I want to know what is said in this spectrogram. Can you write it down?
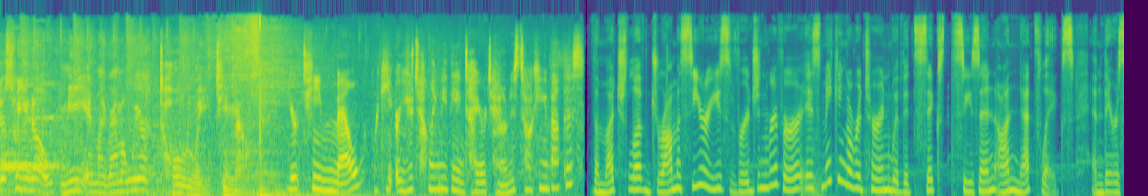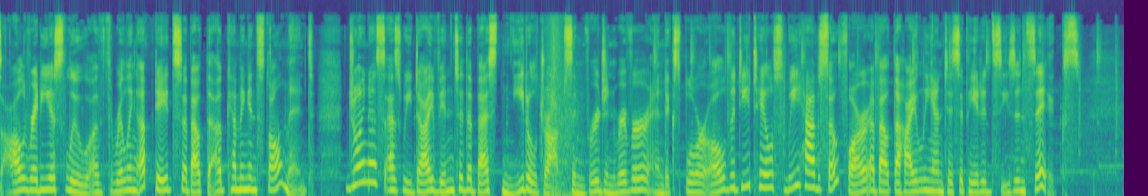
Just so you know, me and my grandma, we are totally Team Mel. Your team Mel? Ricky, are you telling me the entire town is talking about this? The much loved drama series Virgin River is making a return with its sixth season on Netflix, and there's already a slew of thrilling updates about the upcoming installment. Join us as we dive into the best needle drops in Virgin River and explore all the details we have so far about the highly anticipated season 6.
